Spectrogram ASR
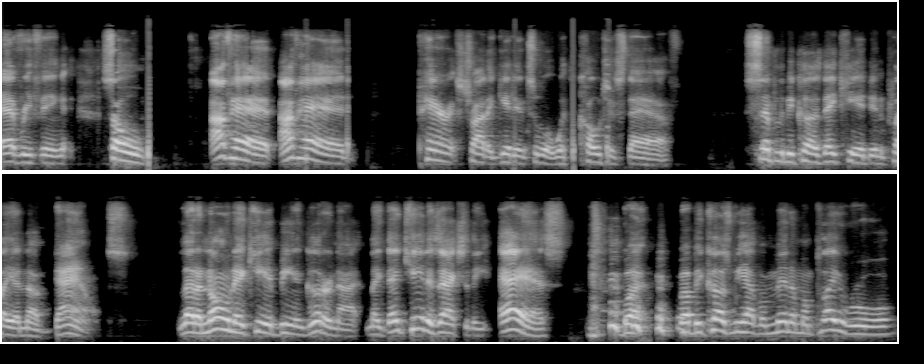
everything. So I've had I've had parents try to get into it with the coaching staff simply because they kid didn't play enough downs, let alone their kid being good or not. Like their kid is actually ass, but but because we have a minimum play rule,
